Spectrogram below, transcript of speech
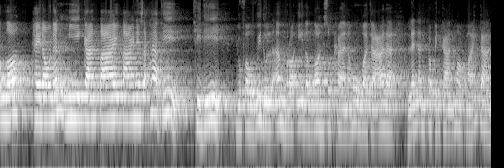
อัลลอฮ์ให้เรานั้นมีการตายตายในสภาพที่ที่ดียูฟาวิดุลอัมรออีลลอฮิสุบฮานะฮูวะจาอาลาและนั่นก็เป็นการมอบหมายการ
